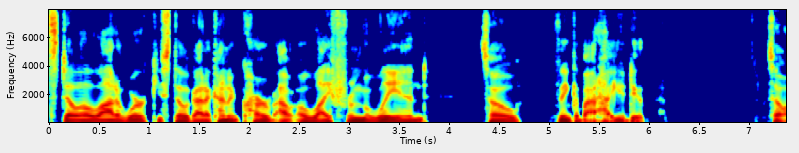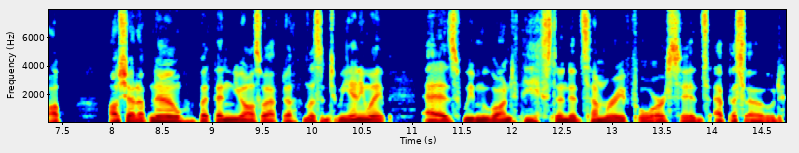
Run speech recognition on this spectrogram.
still a lot of work. You still got to kind of carve out a life from the land. So think about how you do that. So I'll, I'll shut up now, but then you also have to listen to me anyway as we move on to the extended summary for Sid's episode.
